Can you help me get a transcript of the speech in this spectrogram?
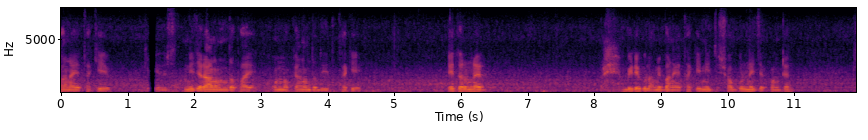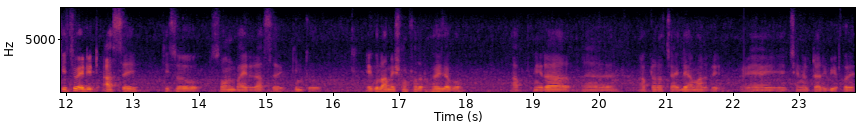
বানাই থাকি, নিজেরা আনন্দ পাই অন্যকে আনন্দ দিতে থাকি। এই ধরনের ভিডিওগুলো আমি বানিয়ে থাকি, নিজে, সবগুলো নিজের কন্টেন্ট কিছু এডিট আছে, কিছু সন বাইরের আছে, কিন্তু এগুলো আমি সংশোধন হয়ে যাব। আপনারা আপনারা চাইলে আমার চ্যানেলটা রিভিউ করে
